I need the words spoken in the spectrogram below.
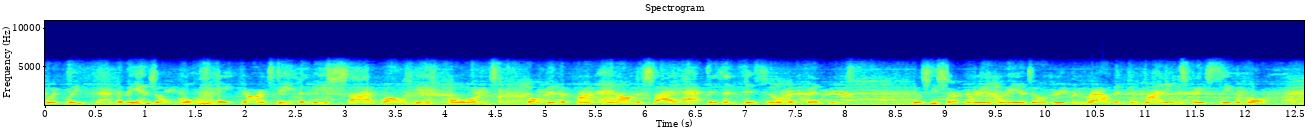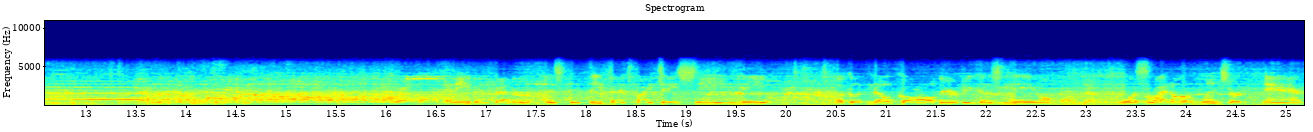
quickly. And the end zone, only eight yards deep, and these sidewalls, these boards, both in the front and on the side, act as additional defenders. You'll see certain arenas where the end zones are even rounded, confining the spaces even more. Well, and even better is the defense by J.C. Neal. A good no call there because Neal was right on Windsor and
